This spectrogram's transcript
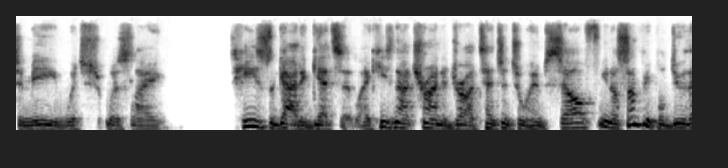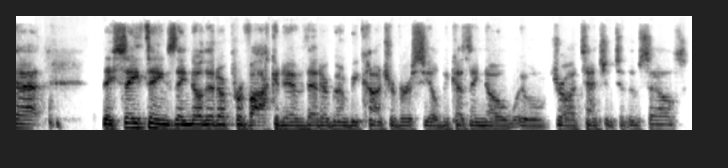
to me which was like he's the guy that gets it. Like he's not trying to draw attention to himself. You know some people do that. They say things they know that are provocative that are going to be controversial because they know it will draw attention to themselves.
